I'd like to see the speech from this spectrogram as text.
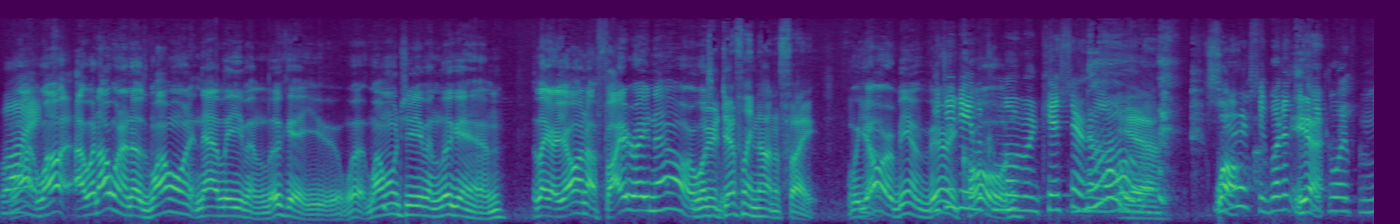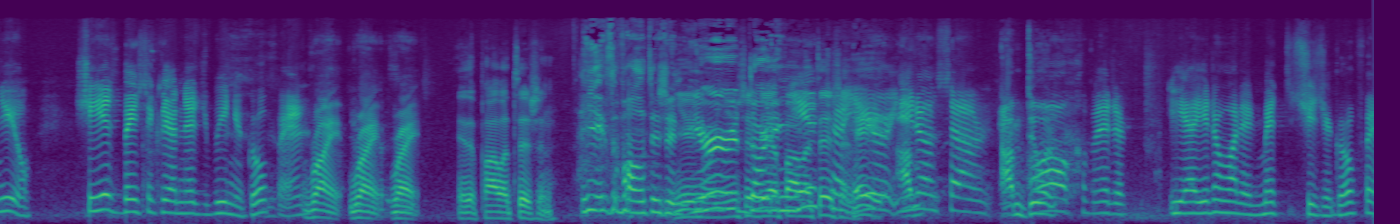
Why? Why, why, what I want to know is why won't Natalie even look at you? What, why won't you even look at him? Like, are y'all in a fight right now, Or We're definitely not in a fight. well, y'all are being You very didn't even come over and kiss her. No. Yeah. Seriously, what does it yeah. take away from you? She is basically on the edge of being your girlfriend. Right, right, right. He's a politician. He is a politician. You're you should be a You, Politician. Hey, you you I'm- don't sound I'm doing- all committed. Yeah, you don't want to admit that she's your girlfriend.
